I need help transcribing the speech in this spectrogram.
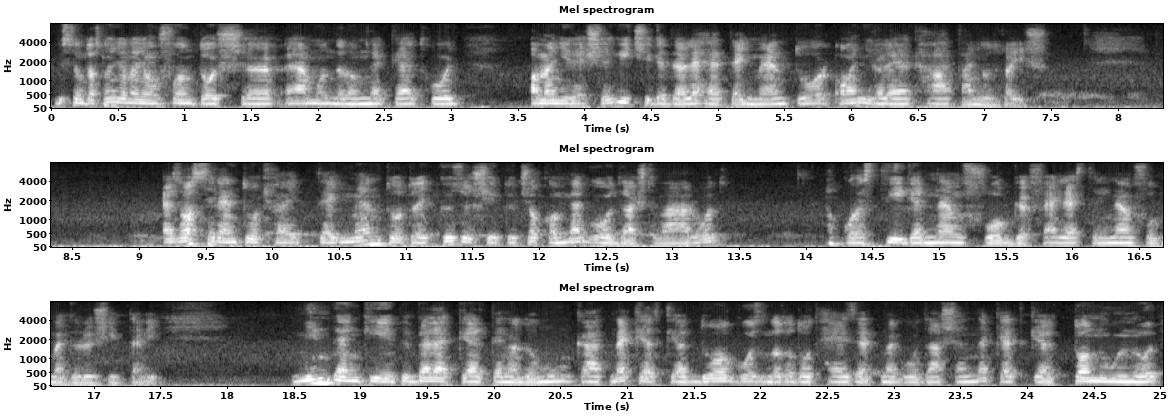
Viszont azt nagyon-nagyon fontos elmondanom neked, hogy amennyire segítségedre lehet egy mentor, annyira lehet hátányodra is. Ez azt jelenti, hogy ha te egy mentortól, egy közösségtől csak a megoldást várod, akkor az téged nem fog fejleszteni, nem fog megerősíteni mindenképp bele kell tenned a munkát, neked kell dolgoznod az adott helyzet megoldásán, neked kell tanulnod,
